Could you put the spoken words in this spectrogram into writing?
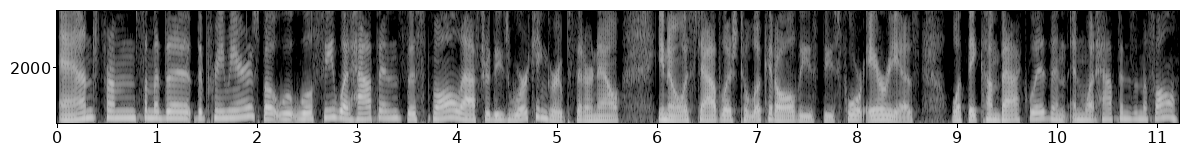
and from some of the the premiers but we'll, we'll see what happens this fall after these working groups that are now you know established to look at all these these four areas what they come back with and, and what happens in the fall.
